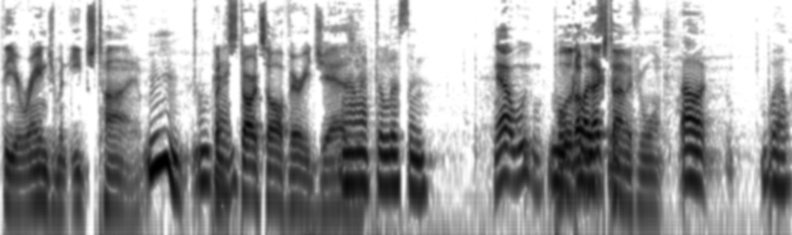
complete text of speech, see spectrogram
the arrangement each time. But Okay. it starts off very jazzy. I'll have to listen. Yeah, we pull More it up next time if you want. Oh, well,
